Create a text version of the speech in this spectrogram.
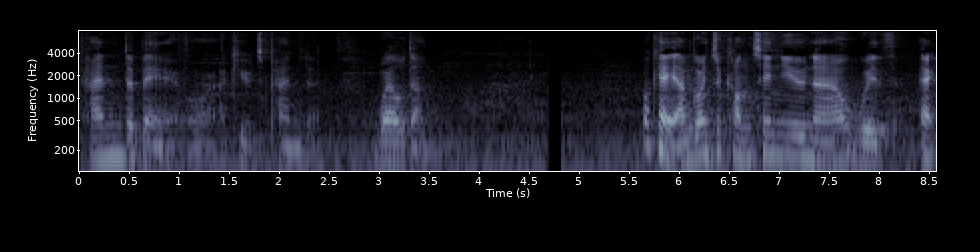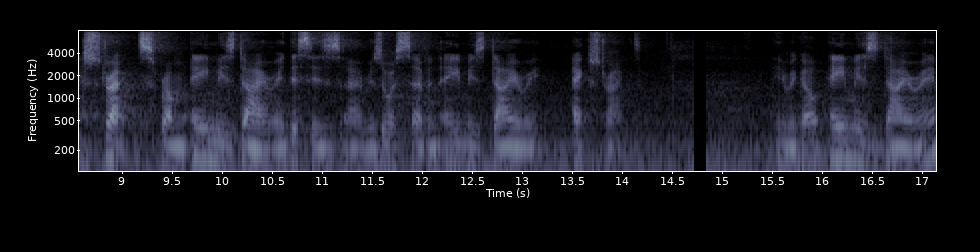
panda bear or a cute panda. Well done. Okay, I'm going to continue now with extracts from Amy's diary. This is uh, Resource 7, Amy's diary extract. Here we go, Amy's diary.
